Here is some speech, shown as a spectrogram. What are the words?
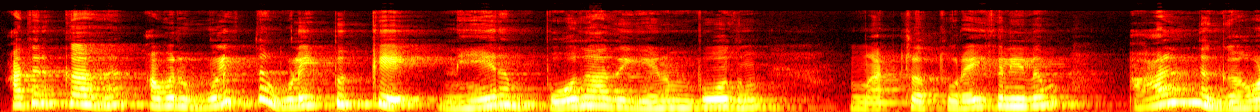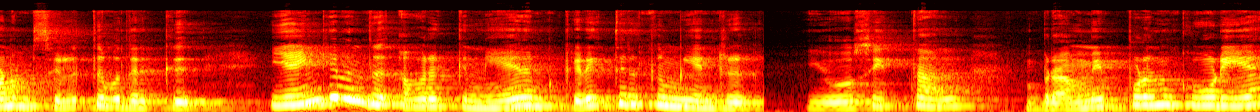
அதற்காக அவர் உழைத்த உழைப்புக்கே நேரம் போதாது எனும் போதும் மற்ற துறைகளிலும் ஆழ்ந்த கவனம் செலுத்துவதற்கு எங்கிருந்து அவருக்கு நேரம் கிடைத்திருக்கும் என்று யோசித்தால் பிரமிப்புடன் கூடிய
